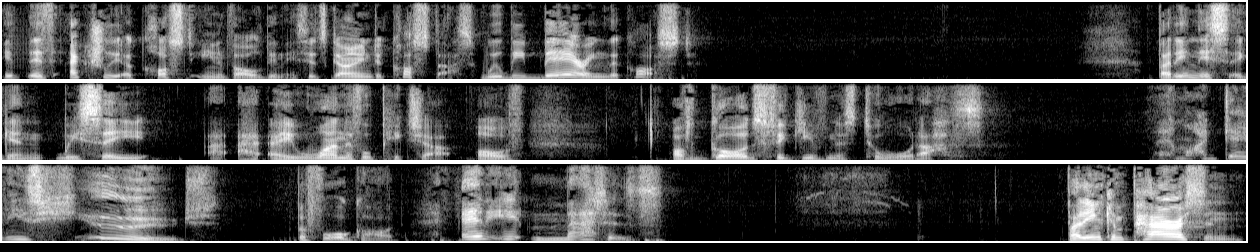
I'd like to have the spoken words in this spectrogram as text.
it, there's actually a cost involved in this. It's going to cost us. We'll be bearing the cost. But in this, again, we see a, a wonderful picture of of God's forgiveness toward us. And my debt is huge before God, and it matters. But in comparison,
